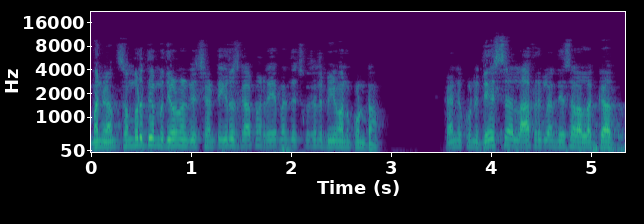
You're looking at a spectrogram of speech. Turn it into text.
మనం ఎంత సమృద్ధి దేవుడు మనకి అంటే ఈరోజు కాకపోతే రేపని తెచ్చుకోవాలి బియ్యం అనుకుంటాం. కానీ కొన్ని దేశాలు ఆఫ్రికా దేశాలు అలా కాదు.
